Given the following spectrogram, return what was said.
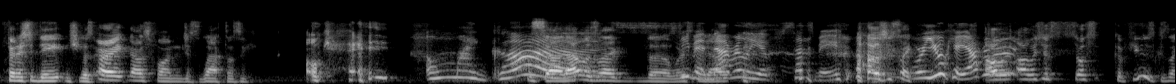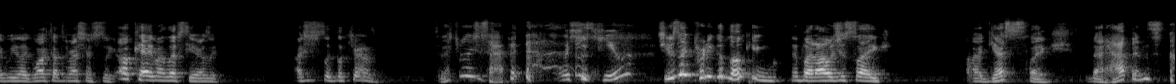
finished the date and she goes, all right, that was fun, and just left. I was like, okay. Oh my god. So that was, like, the worst Stephen, that really upsets me. I was just like, Were you okay after I was, that? I was just so confused because like we like walked out the restaurant. She's like, okay, my Lyft's here. I was like, I just like looked around. I was like, did that really just happen? Was she cute? she was like pretty good looking, but I was just like, I guess like that happens.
